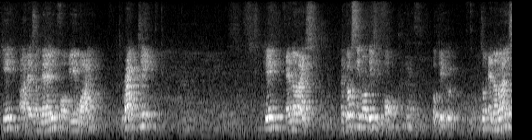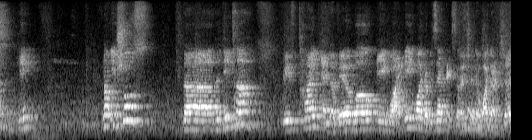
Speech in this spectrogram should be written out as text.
okay, uh, there's a value for ay, right click Okay, analyze. Have you all seen all this before? Yes. Okay, good. So analyze, okay. Now it shows the, the data with time and the variable AY. AY represents acceleration in the Y direction.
